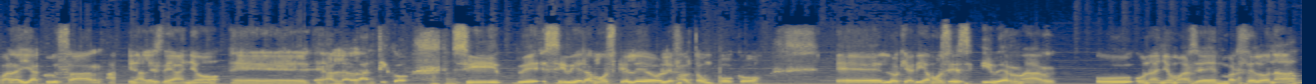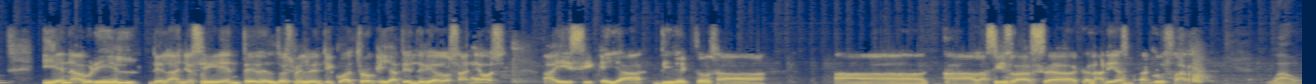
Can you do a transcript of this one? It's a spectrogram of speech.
para ya cruzar a finales de año eh, al Atlántico. Si, si viéramos que Leo le falta un poco, eh, lo que haríamos es hibernar un año más en Barcelona y en abril del año siguiente, del 2024, que ya tendría dos años, ahí sí que ya directos a, a, las Islas eh, Canarias para cruzar. Wow.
